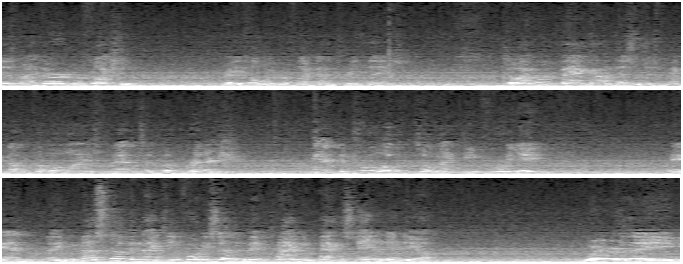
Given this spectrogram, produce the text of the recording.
is my third reflection. Grady told me to reflect on three things. So I went back on this and just picked up a couple of lines from that and said the British had control of it until 1948 and they messed up in 1947 big time in Pakistan and India where they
